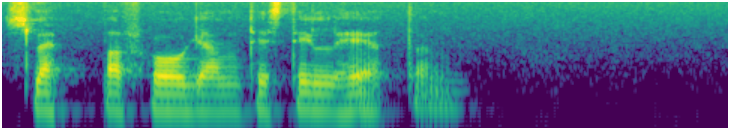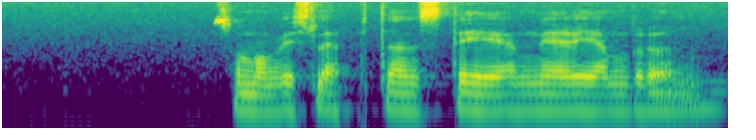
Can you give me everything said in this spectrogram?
Släppa frågan till stillheten. Som om vi släppte en sten ner i en brunn.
